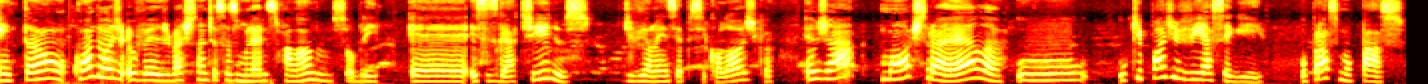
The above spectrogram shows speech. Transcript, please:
Então, quando eu vejo bastante essas mulheres falando sobre é, esses gatilhos de violência psicológica, eu já mostro a ela o, o que pode vir a seguir, o próximo passo,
